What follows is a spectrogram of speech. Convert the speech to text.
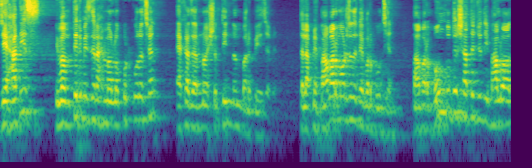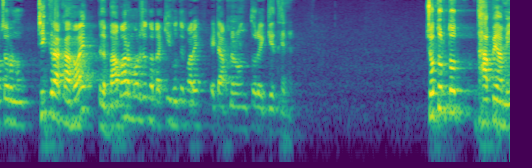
যে হাদিস ইমাম তিরমিজি রাহমাল্লাহ কোট করেছেন এক হাজার নয়শো তিন নম্বর পেয়ে যাবেন। তাহলে আপনি বাবার মর্যাদাটা এবার বুঝেন। বাবার বন্ধুদের সাথে যদি ভালো আচরণ ঠিক রাখা হয়, তাহলে বাবার মর্যাদাটা কি হতে পারে, এটা আপনার অন্তরে গেঁথে নেন। চতুর্থ ধাপে আমি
